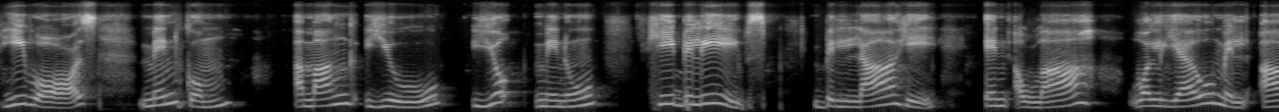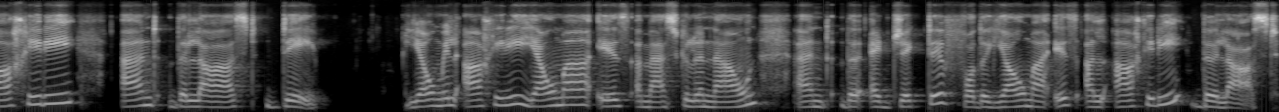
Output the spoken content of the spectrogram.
he was minkum among you, yu'minu, he believes, billahi, in Allah, wal yawmil and the last day. Yaumil akhiri, yauma is a masculine noun, and the adjective for the yauma is al akhiri, the last.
